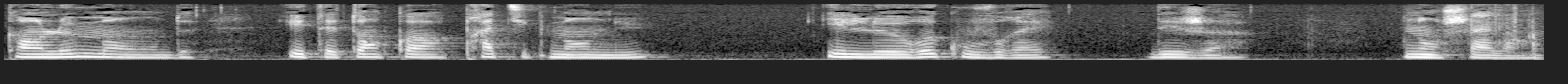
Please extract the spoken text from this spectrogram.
Quand le monde était encore pratiquement nu, il le recouvrait déjà nonchalant.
